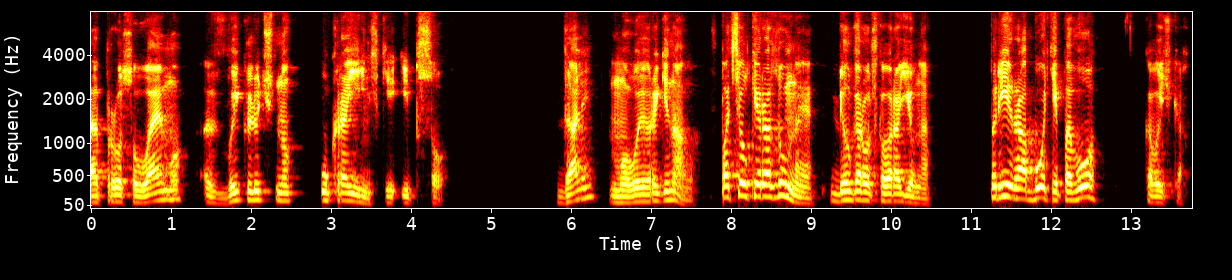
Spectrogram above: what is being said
е, просуваємо виключно українські ІПСО. Далі мовою оригіналу. В поселке Разумное Белгородского района при работе ПВО, в кавычках,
